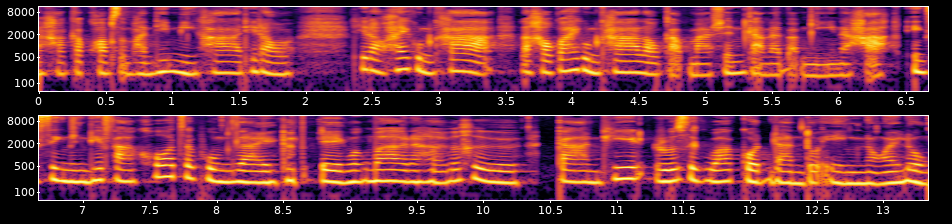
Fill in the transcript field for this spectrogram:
นะคะ กับความสัมพันธ์ที่มีค่าที่เราที่เราให้คุณค่า แล้วเขาก็ให้คุณค่าเรากลับมาเช่นกันอะไรแบบนี้นะคะ อีกสิ่งหนึ่งที่ฟ้าโคตรจะภูมิใจกับตัวเองมากๆนะคะ ก็คือการที่รู้สึกว่ากดดันตัวเองน้อยลง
